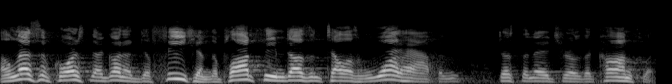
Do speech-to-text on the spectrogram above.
Unless, of course, they're going to defeat him. The plot theme doesn't tell us what happens, just the nature of the conflict.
